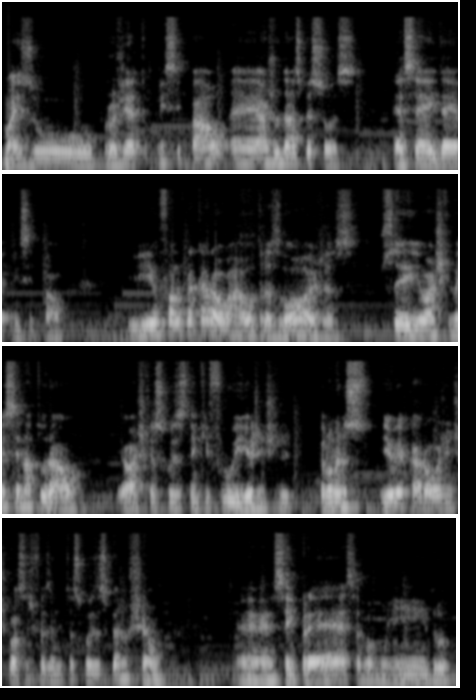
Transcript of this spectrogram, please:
Mas o projeto principal é ajudar as pessoas. Essa é a ideia principal. E eu falo para Carol, ah, outras lojas, não sei, eu acho que vai ser natural. Eu acho que as coisas têm que fluir. A gente, pelo menos eu e a Carol, a gente gosta de fazer muitas coisas pé no chão. É, sem pressa, vamos indo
